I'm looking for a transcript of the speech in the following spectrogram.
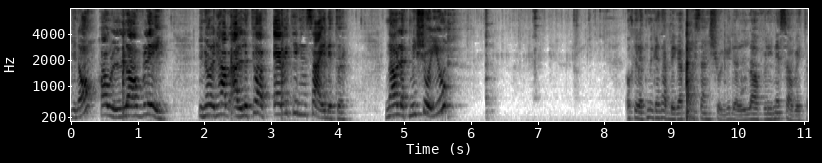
You know, how lovely. You know, it have a little of everything inside it. Now, let me show you. Okay, let me get a bigger piece and show you the loveliness of it.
